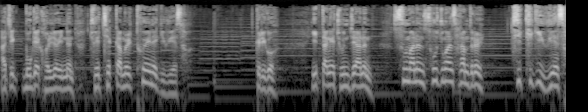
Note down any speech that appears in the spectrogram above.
아직 목에 걸려있는 죄책감을 토해내기 위해서. 그리고 이 땅에 존재하는 수많은 소중한 사람들을 지키기 위해서.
